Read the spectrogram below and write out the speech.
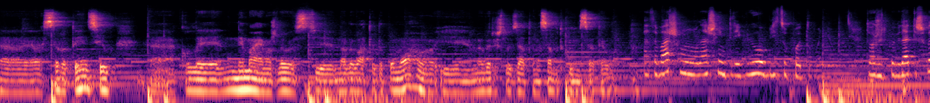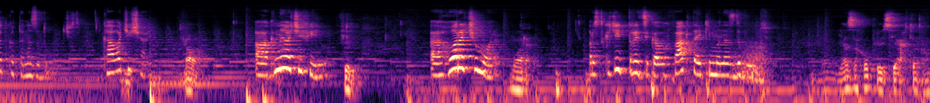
е, сиротинців, е, коли немає можливості надавати допомогу, і ми вирішили взяти на себе таку ініціативу. Завершимо наше інтерв'ю бліц опитування. Тож відповідайте швидко та не задумуючись. Кава чи чай? Кава, А, книга чи фільм? фільм, А, горе чи море? море. Розкажіть три цікавих факти, які мене здивують. Я захоплююсь яхтингом.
